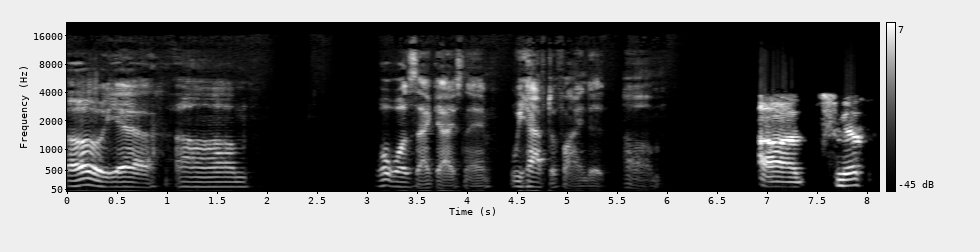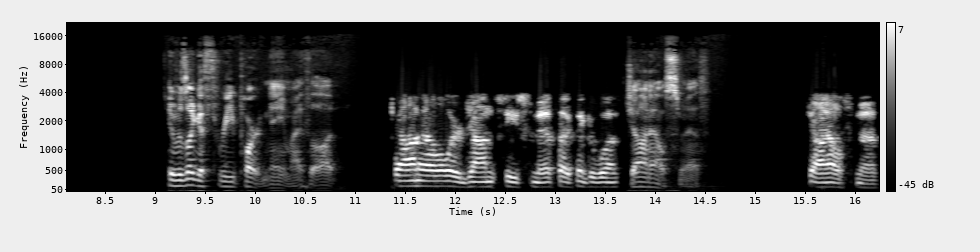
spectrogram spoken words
Oh yeah. Um, what was that guy's name? We have to find it. Um, uh, Smith. It was like a three part name, I thought. John L. or John C. Smith, I think it was. John L. Smith. John L. Smith.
